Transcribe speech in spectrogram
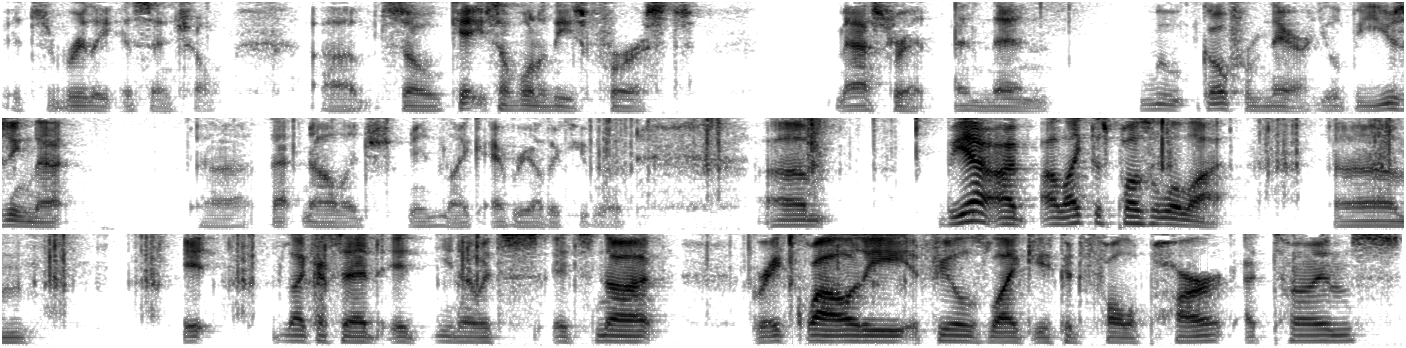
It's really essential. Um, so get yourself one of these first, master it, and then go from there. You'll be using that uh, that knowledge in like every other cuboid. Um, but yeah, I, I, like this puzzle a lot. Um, it, like I said, it you know it's it's not great quality. It feels like it could fall apart at times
